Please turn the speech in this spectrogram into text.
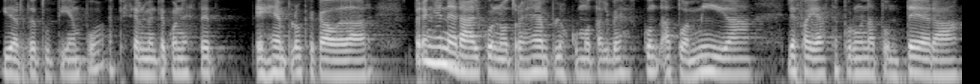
y darte tu tiempo, especialmente con este ejemplo que acabo de dar, pero en general con otros ejemplos, como tal vez a tu amiga le fallaste por una tontera,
